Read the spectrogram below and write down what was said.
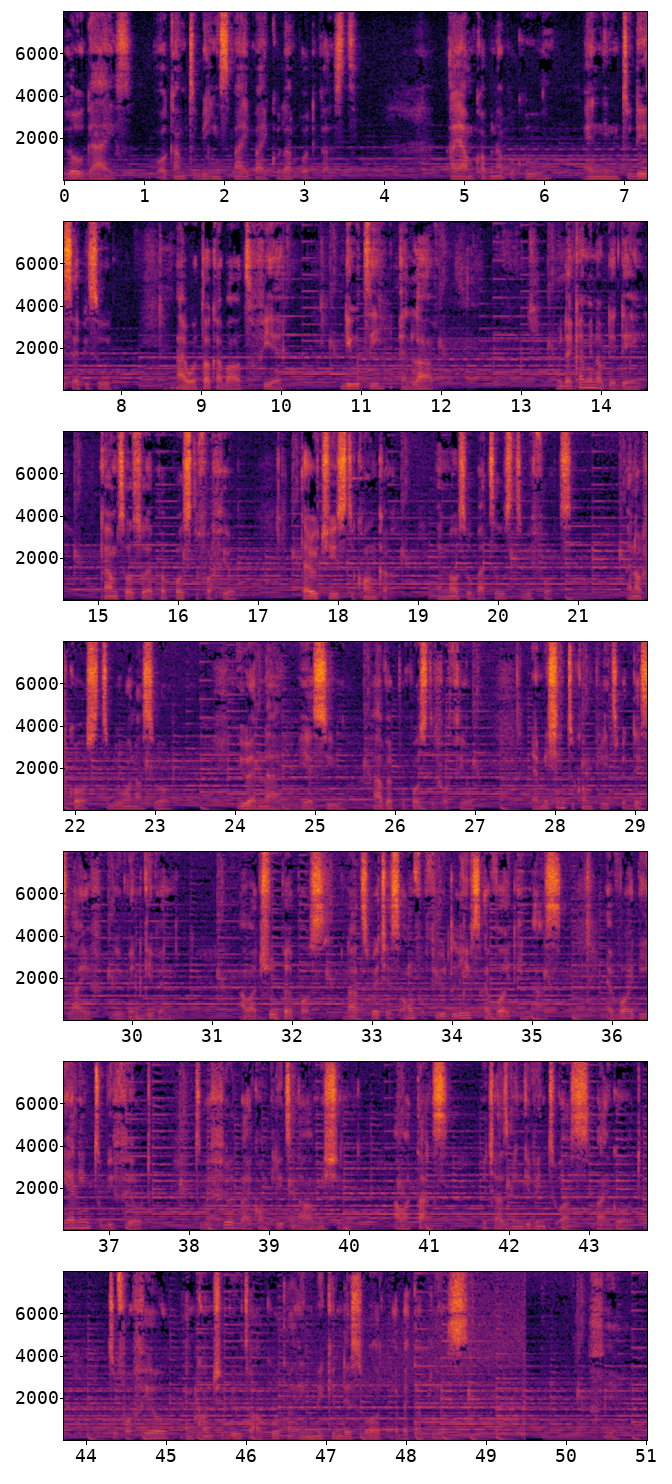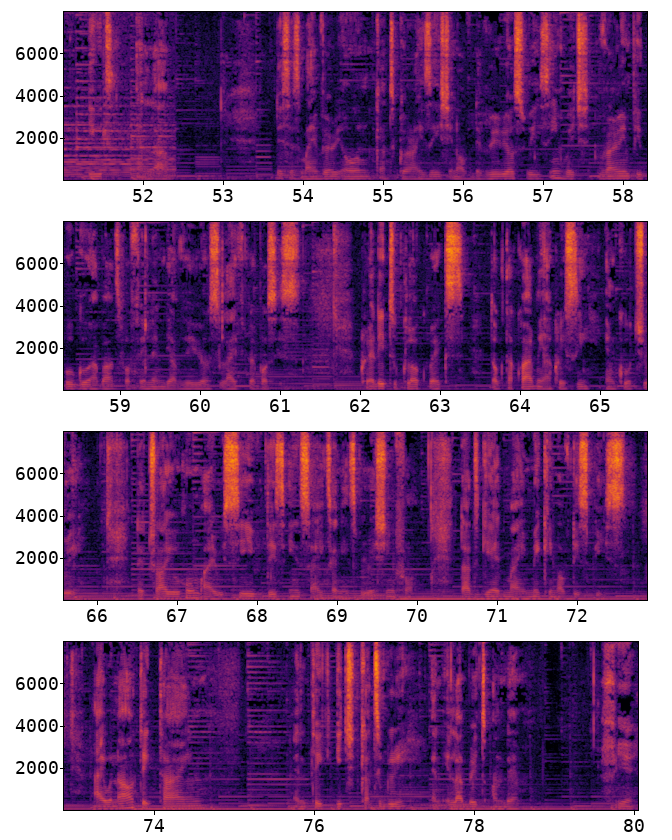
Hello, guys. Welcome to Be Inspired by Kola Podcast. I am Kwabena and in today's episode, I will talk about fear, duty, and love. With the coming of the day comes also a purpose to fulfill, territories to conquer, and also battles to be fought, and of course, to be won as well. You and I, yes, you, have a purpose to fulfill a mission to complete with this life we've been given. Our true purpose, that which is unfulfilled, leaves a void in us, a void yearning to be filled, to be filled by completing our mission, our task, which has been given to us by God, to fulfill and contribute our quota in making this world a better place. Fear, duty, and love. This is my very own categorization of the various ways in which varying people go about fulfilling their various life purposes. Credit to Clockworks, Dr. Kwame Akrisi, and Coach Ray, the trio whom I received this insight and inspiration from that geared my making of this piece. I will now take time and take each category and elaborate on them. Fear.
